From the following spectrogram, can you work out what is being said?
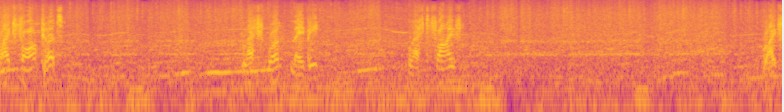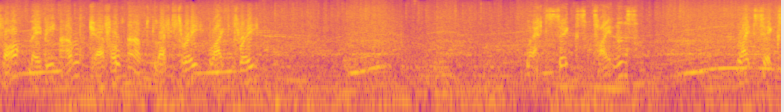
Right 4, cut. Left 1, maybe. Left 5. Right 4, maybe, and, careful, and left 3, right 3. Left 6, tightens. Right 6,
